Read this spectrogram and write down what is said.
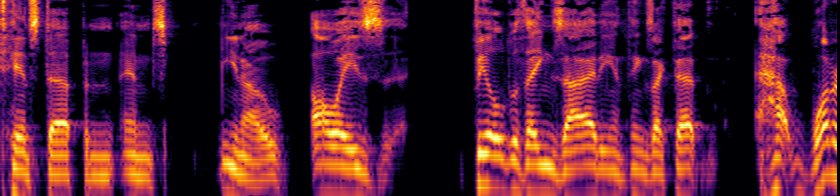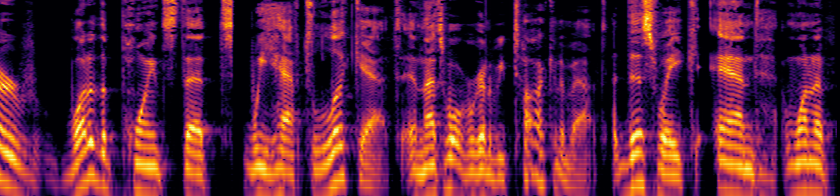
tensed up and, and, you know, always filled with anxiety and things like that. How, what are, what are the points that we have to look at? And that's what we're going to be talking about this week. And want to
